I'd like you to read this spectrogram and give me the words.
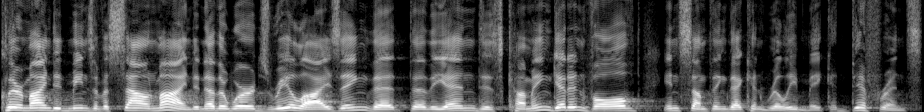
Clear minded means of a sound mind. In other words, realizing that uh, the end is coming, get involved in something that can really make a difference,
